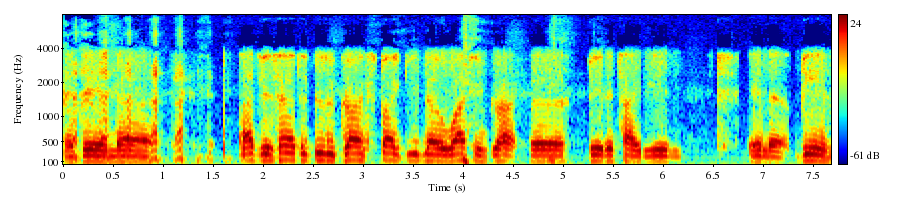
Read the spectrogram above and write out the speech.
and then uh, I just had to do the Gronk spike, you know, watching Gronk uh, being a tight end and uh, being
